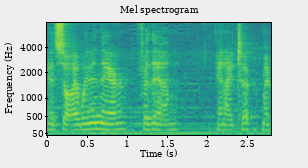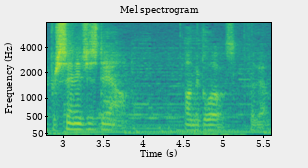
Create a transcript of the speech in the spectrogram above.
And so I went in there for them, and I took my percentages down on the glows for them.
